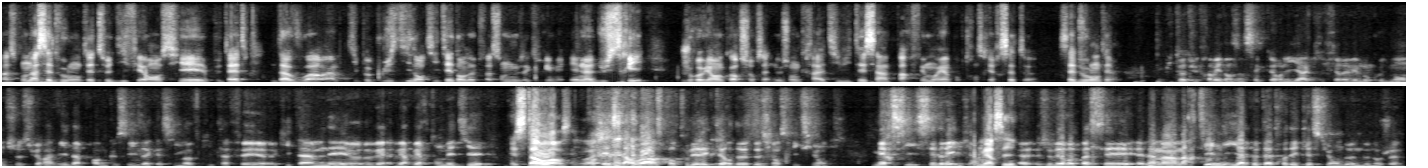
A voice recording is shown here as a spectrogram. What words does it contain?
parce qu'on a cette volonté de se différencier et peut-être d'avoir un petit peu plus d'identité dans notre façon de nous exprimer. Et l'industrie, je reviens encore sur cette notion de créativité, c'est un parfait moyen pour transcrire cette, cette volonté-là. Et puis toi, tu travailles dans un secteur l'IA qui fait rêver beaucoup de monde. Je suis ravi d'apprendre que c'est Isaac Asimov qui t'a fait, euh, qui t'a amené euh, vers, vers, vers, ton métier. Et Star Wars. Ouais. Et Star Wars pour tous les lecteurs de, de science-fiction. Merci Cédric. Merci. Euh, je vais repasser la main à Martine. Il y a peut-être des questions de, de nos jeunes.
